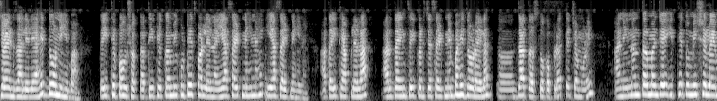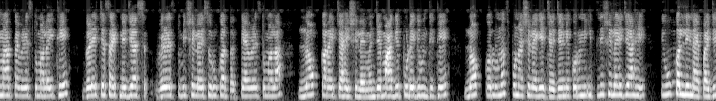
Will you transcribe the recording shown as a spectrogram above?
जॉईंट झालेले आहेत दोन्ही भाग. तर इथे पाहू शकतात इथे कमी कुठेच पडलेलं नाही. या साईडनेही नाही या साईडनेही नाही आता इथे आपल्याला अर्धा इंच इकडच्या साईडने बाही जोडायला जात असतो कपडा. त्याच्यामुळे आणि नंतर म्हणजे इथे तुम्ही शिलाई मारता वेळेस तुम्हाला इथे गळ्याच्या साईडने ज्या वेळेस तुम्ही शिलाई सुरू करतात त्यावेळेस तुम्हाला लॉक करायची आहे शिलाई. म्हणजे मागे पुढे घेऊन तिथे लॉक करूनच पुन्हा शिलाई घ्यायची आहे. जेणेकरून इथली शिलाई जी आहे ती उकलली नाही पाहिजे.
